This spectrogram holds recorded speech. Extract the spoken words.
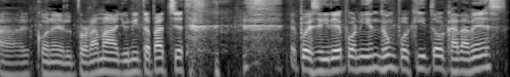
uh, con el programa Unita Patchet, pues iré poniendo un poquito cada mes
